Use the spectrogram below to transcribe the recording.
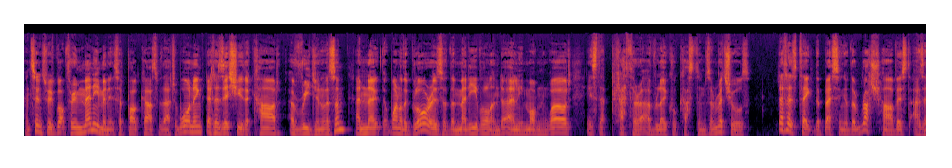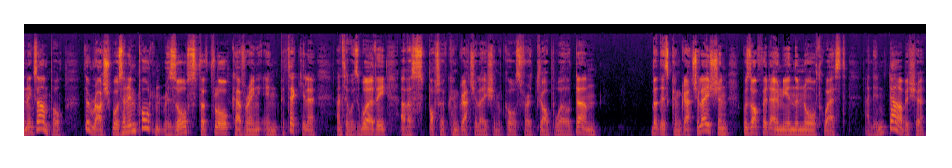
And since we've got through many minutes of podcast without a warning, let us issue the card of regionalism and note that one of the glories of the medieval and early modern world is the plethora of local customs and rituals. Let us take the blessing of the rush harvest as an example. The rush was an important resource for floor covering in particular, and so was worthy of a spot of congratulation, of course, for a job well done. But this congratulation was offered only in the northwest and in Derbyshire,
